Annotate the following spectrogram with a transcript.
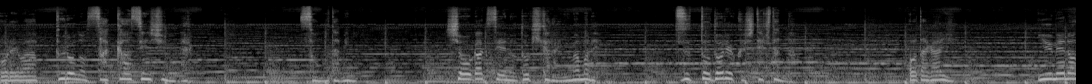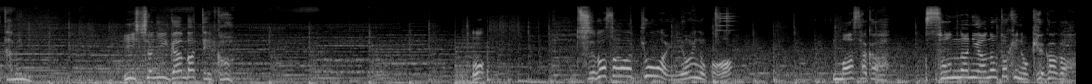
俺はプロのサッカー選手になる。そのために小学生の時から今までずっと努力してきたんだ。お互い夢のために一緒に頑張っていこう。お翼は今日はいないのか？まさかそんなにあの時の怪我が。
